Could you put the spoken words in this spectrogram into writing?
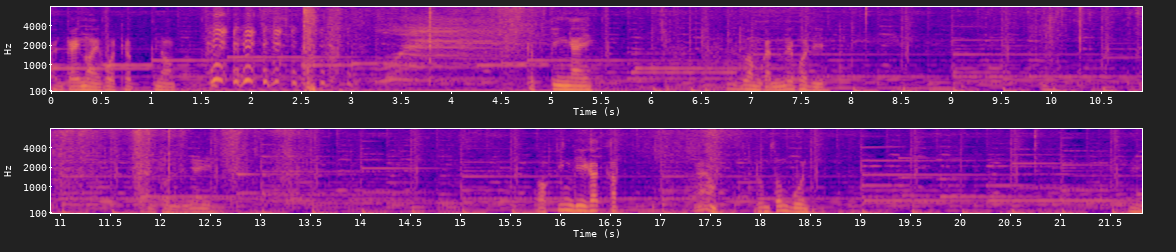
กันไกลหน่อยโพดครับ พี่น้อง กับกิ่งไง ร่วมกันได้พอดีต้นต้นยังไงออกกิ่งดีครับครับงามรวมสมบูรณ์ นี่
